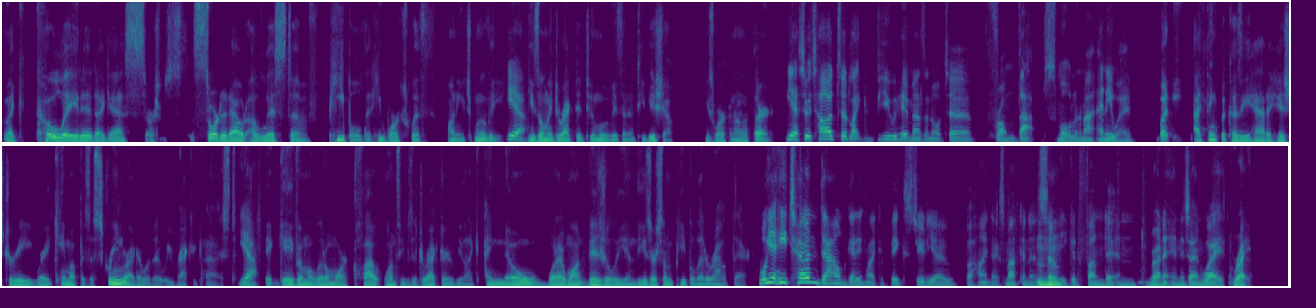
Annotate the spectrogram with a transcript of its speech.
like collated, I guess, or sorted out a list of people that he works with on each movie. Yeah. He's only directed two movies and a TV show. He's working on a third. Yeah. So it's hard to like view him as an auteur from that small amount anyway. But I think because he had a history where he came up as a screenwriter with it, we recognized Yeah. it gave him a little more clout once he was a director to be like, I know what I want visually, and these are some people that are out there. Well, yeah, he turned down getting like a big studio behind Ex Machina so Mhm. he could fund it and run it in his own way. Right.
